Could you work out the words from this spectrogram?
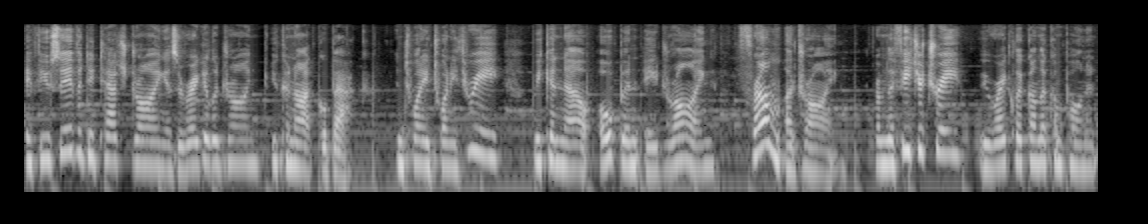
if you save a detached drawing as a regular drawing, you cannot go back. In 2023, we can now open a drawing from a drawing. From the feature tree, we right-click on the component,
